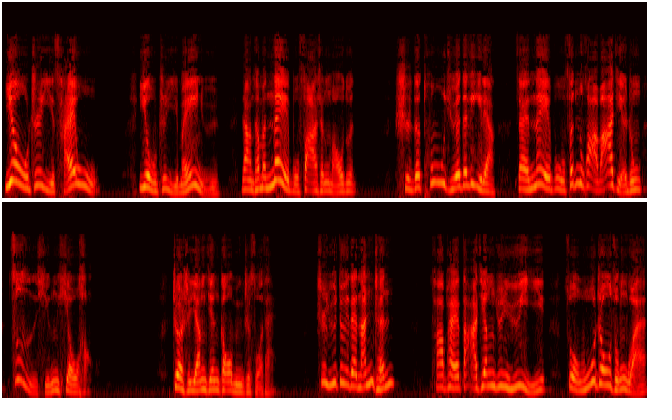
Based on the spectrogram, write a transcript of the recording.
诱之以财物，诱之以美女。让他们内部发生矛盾，使得突厥的力量在内部分化瓦解中自行消耗。这是杨坚高明之所在。至于对待南陈，他派大将军于乙做吴州总管，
